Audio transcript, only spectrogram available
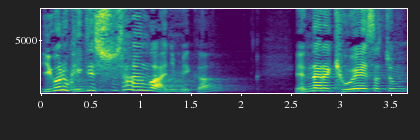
이거는 굉장히 수상한 거 아닙니까? 옛날에 교회에서 좀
